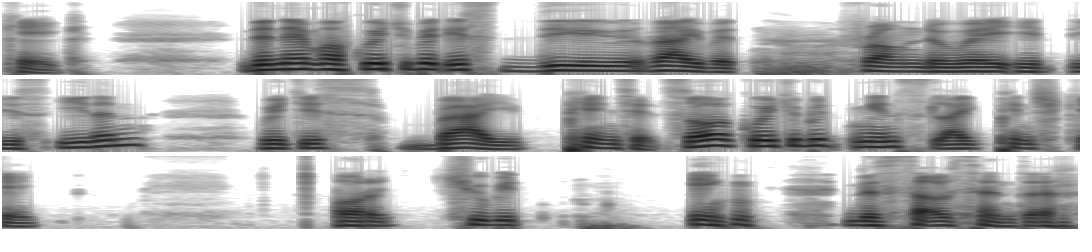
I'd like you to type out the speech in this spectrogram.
cake. The name of kue cubit is derived from the way it is eaten, which is by pinch it. So kue cubit means like pinch cake or cubit in the sub center.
